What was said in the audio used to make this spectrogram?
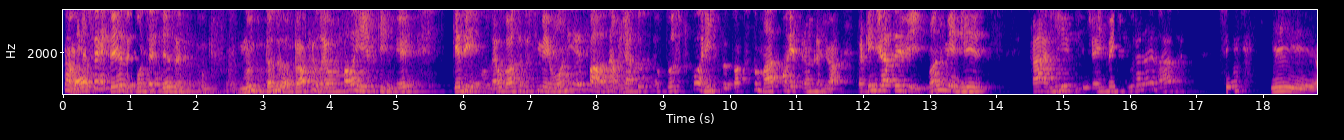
não, com certeza, com certeza. Muito, tanto o próprio Léo fala isso, que ele, que ele, o Léo gosta do Simeone e ele fala, não, já tô, eu torço pro Corinthians, eu tô acostumado com retranca já. Para quem já teve Mano Menezes, Caribe, Jair Ventura, não é nada. Sim, e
